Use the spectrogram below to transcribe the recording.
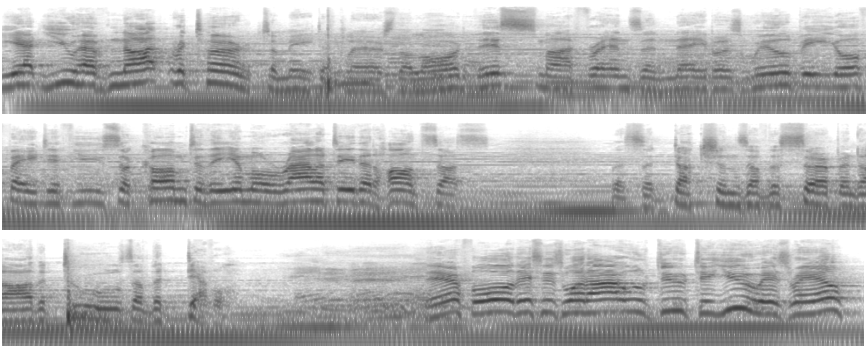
yet you have not returned to me, declares the Lord. This, my friends and neighbors, will be your fate if you succumb to the immorality that haunts us. The seductions of the serpent are the tools of the devil. Therefore, this is what I will do to you, Israel.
